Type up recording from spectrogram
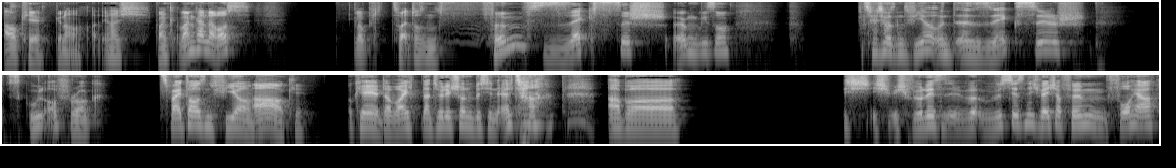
Ah, okay, genau. Ich, wann, wann kam der raus? Glaube ich 2005, 6 irgendwie so. 2004 und äh, sächsisch School of Rock. 2004. Ah, okay. Okay, da war ich natürlich schon ein bisschen älter, aber ich, ich, ich würde jetzt, wüsste jetzt nicht, welcher Film vorher,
